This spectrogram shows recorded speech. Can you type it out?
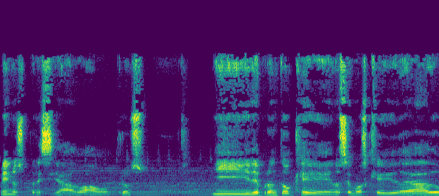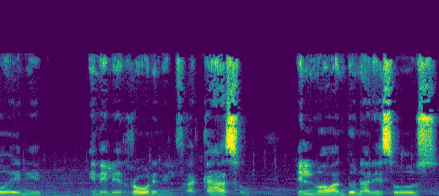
menospreciado a otros y de pronto que nos hemos quedado en el, error, en el fracaso, el no abandonar esos,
